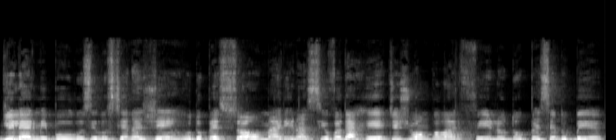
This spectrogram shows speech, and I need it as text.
Guilherme Boulos e Luciana Genro, do PSOL, Marina Silva da Rede e João Goulart Filho, do PCdoB.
